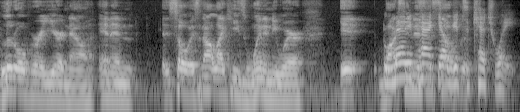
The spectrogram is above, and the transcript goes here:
a little over a year now, and then so it's not like he's went anywhere. It Manny Pacquiao gets a catch weight.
